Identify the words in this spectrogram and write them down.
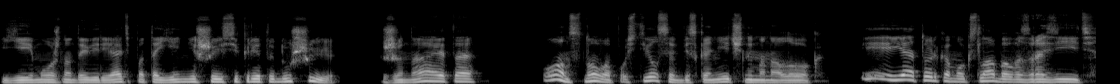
Ей можно доверять потаеннейшие секреты души. Жена это... Он снова опустился в бесконечный монолог. И я только мог слабо возразить.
